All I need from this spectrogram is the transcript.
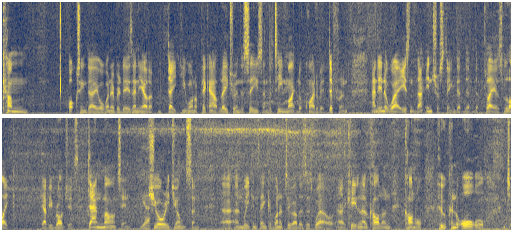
come Boxing Day or whenever it is, any other date you want to pick out later in the season, the team might look quite a bit different. And in a way, isn't that interesting that, that, that players like Gabby Rogers, Dan Martin, Yeah. Chiori Johnson, uh, and we can think of one or two others as well, uh, Keelan O'Connell, Connell, who can all, d-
